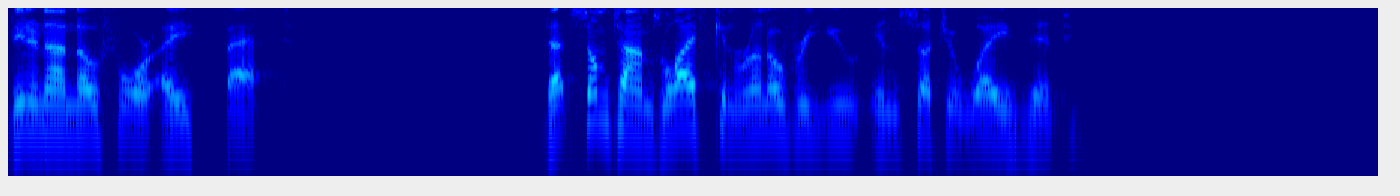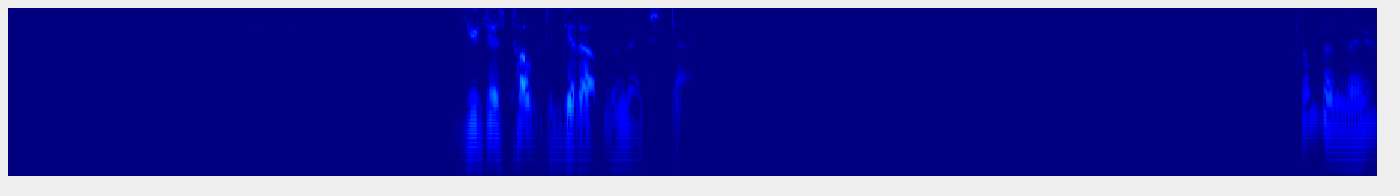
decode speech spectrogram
Dina and I know for a fact that sometimes life can run over you in such a way that you just hope to get up the next day. I've been there.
